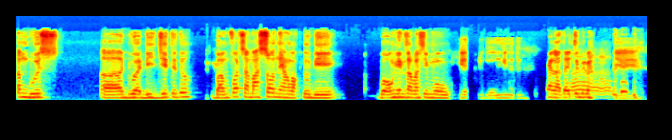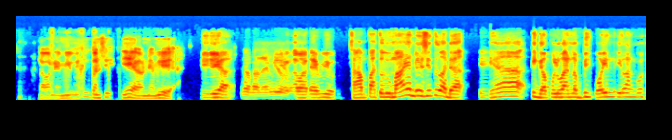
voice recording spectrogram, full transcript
tembus eh, dua digit itu Bamford sama Son yang waktu dibohongin sama si Mo. Iya, dibohongin itu. Ya nggak tahu cedera. Hmm, Iya, iya. Lawan MU itu bukan sih? Iya, lawan MU ya. Iya, lawan MU. lawan MU. Sampah tuh lumayan dari situ ada ya 30-an lebih poin hilang gua.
